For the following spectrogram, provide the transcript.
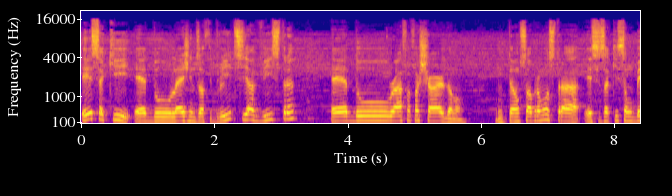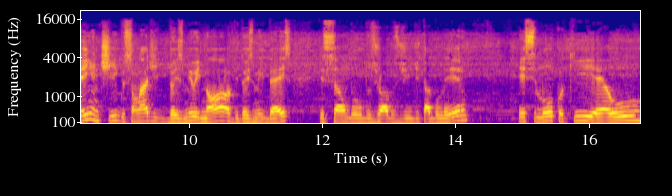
esse aqui é do Legends of Dritz e a Vistra é do Wrath of Ashardalon. Então, só para mostrar, esses aqui são bem antigos, são lá de 2009, 2010, que são do, dos jogos de, de tabuleiro. Esse louco aqui é o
